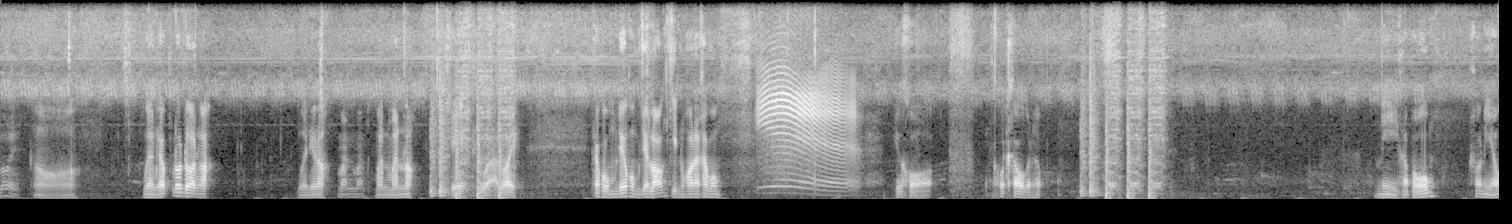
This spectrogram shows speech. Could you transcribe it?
หน่อย อ๋อ เหมือนครับรถดวนเหรอเหมือนอยู่เนาะมันมันมันมันๆเนาะโอเคถือว่าอร่อย ครับผมเดี๋ยวผมจะลองกินพอนะครับผม Yeah. เดี๋ยวขอโคตรเข้ากันครับ นี่ครับผมข้าวเหนียว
